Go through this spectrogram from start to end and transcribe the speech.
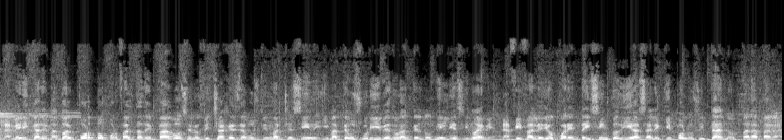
El América demandó al Porto por falta de pagos en los fichajes de Agustín Marchesín y Mateus Uribe durante el 2019. La FIFA le dio 45 días al equipo lusitano para pagar.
